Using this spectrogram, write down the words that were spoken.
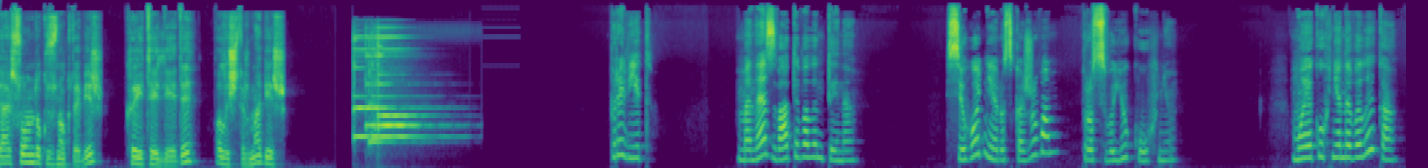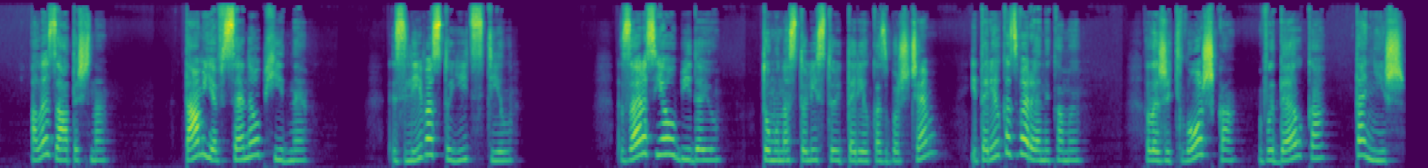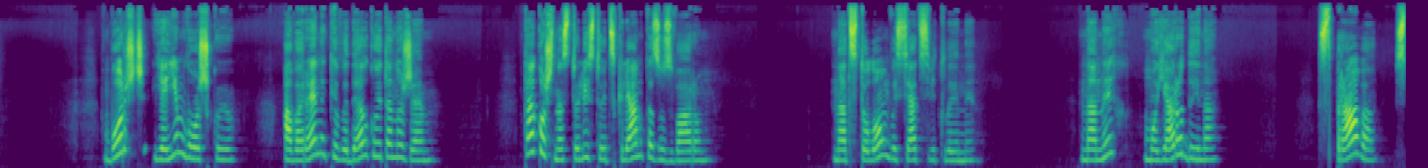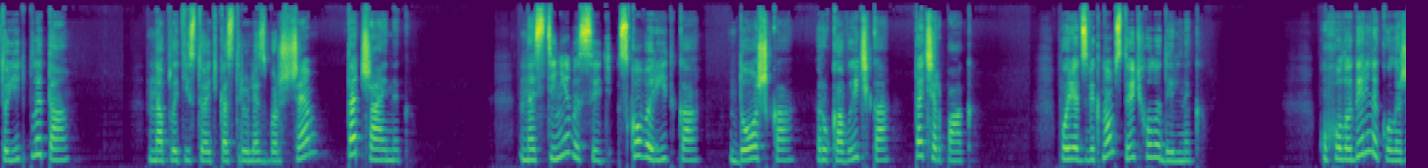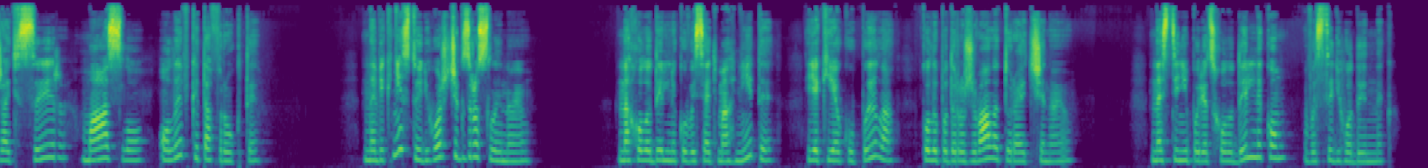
Ders 19.1 Kayıt 57 Alıştırma 1 Привіт! Мене звати Валентина. Сьогодні я розкажу вам про свою кухню. Моя кухня невелика, але затишна. Там є все необхідне. Зліва стоїть стіл. Зараз я обідаю, тому на столі стоїть тарілка з борщем і тарілка з варениками. Лежить ложка, виделка та ніж. Борщ я їм ложкою, а вареники виделкою та ножем. Також на столі стоїть склянка з узваром. Над столом висять світлини. На них моя родина. Справа стоїть плита. На плиті стоять кастрюля з борщем та чайник. На стіні висить сковорідка, дошка, рукавичка та черпак. Поряд з вікном стоїть холодильник. У холодильнику лежать сир, масло, оливки та фрукти. На вікні стоїть горщик з рослиною. На холодильнику висять магніти, які я купила, коли подорожувала Туреччиною. На стіні поряд з холодильником висить годинник.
